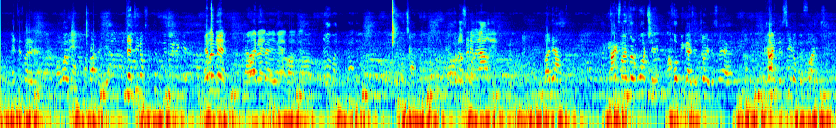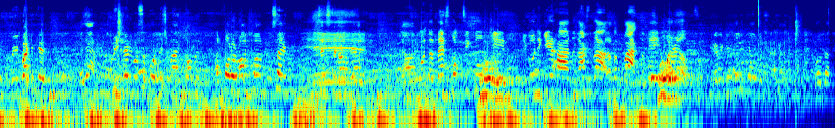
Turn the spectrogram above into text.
what it is. But well done. I'm proud of you. Yeah. 13th of September, we're doing it again. MMA. Yeah, MMA. Yeah, again, but, um, yeah, man. Proud of you. Good chat, man. Yeah, could have done it without him. But yeah, thanks for everyone watching. I hope you guys enjoyed this uh, behind the scene of the fight. We'll be back again. But yeah, appreciate everyone's support. Make sure like, comment, and follow Rajwan Hussain. His Instagram, yeah. You want the best boxing coaches, going to Gear High and that's not. That's a fact okay? me. Nowhere else. well done.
